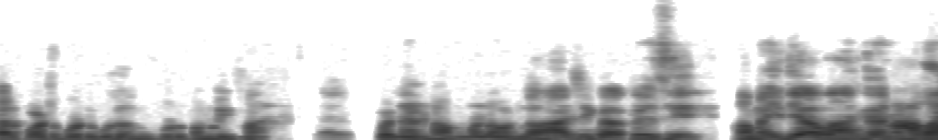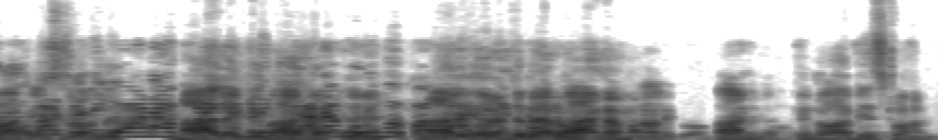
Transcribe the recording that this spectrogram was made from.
ஏர்போர்ட் போட்டு கொடுன்னு கொடுக்க முடியுமா? கொஞ்சம் நம்மளும் லாஜிக்கா பேசி அமைதியா வாங்க நம்ம ஆபீஸ்ல வசதி வந்து நாளைக்கு வாங்க. நாளைக்கு ரெண்டு பேர். வாங்க வாங்க எங்க ஆபீஸ்க்கு வாங்க.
